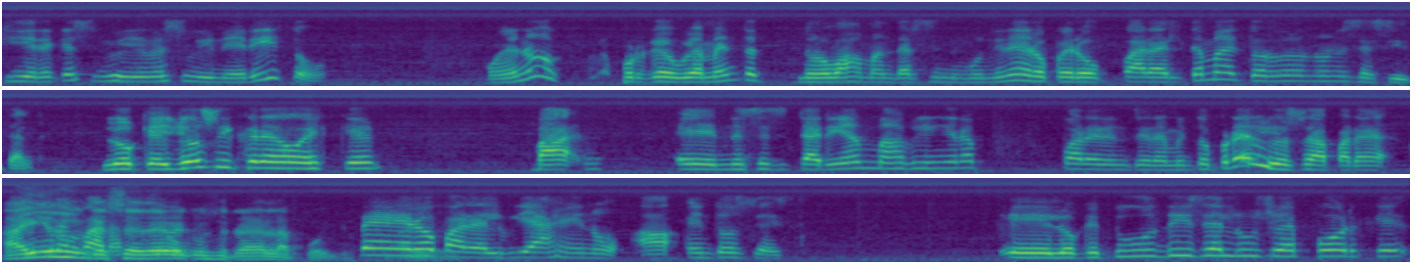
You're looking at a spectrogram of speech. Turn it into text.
quiere que su hijo lleve su dinerito. Bueno, porque obviamente no lo vas a mandar sin ningún dinero, pero para el tema del torneo no necesitan. Lo que yo sí creo es que va, eh, necesitarían más bien era para el entrenamiento previo, o sea, para Ahí es donde se debe concentrar el apoyo. pero para el viaje no. Ah, entonces, eh, lo que tú dices, Lucho, es porque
